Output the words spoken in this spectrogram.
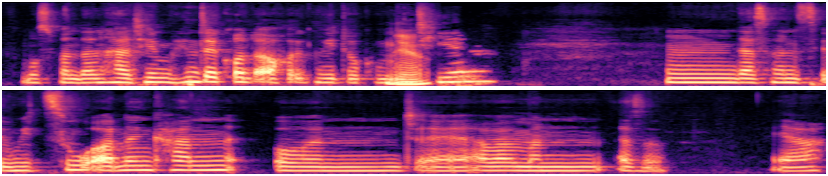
Das muss man dann halt im Hintergrund auch irgendwie dokumentieren. Ja dass man es irgendwie zuordnen kann. Und äh, aber man, also ja,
